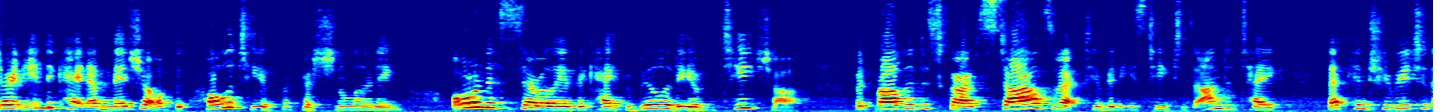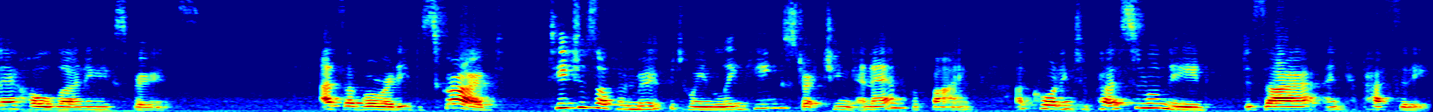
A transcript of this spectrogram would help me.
don't indicate a measure of the quality of professional learning or necessarily of the capability of the teacher, but rather describe styles of activities teachers undertake that contribute to their whole learning experience. As I've already described, teachers often move between linking, stretching, and amplifying according to personal need, desire, and capacity.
